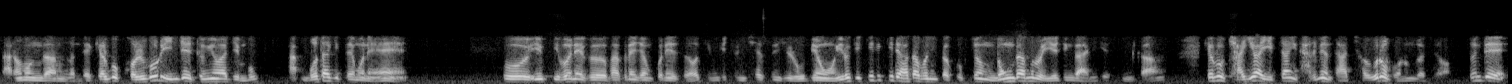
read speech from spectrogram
나눠 먹는다는 건데 결국 골고루 인재 등용하지 못, 아, 못하기 때문에 그 이- 이번에 그 박근혜 정권에서 김기춘, 최순실, 우병우 이렇게 끼리끼리 하다 보니까 국정 농단으로 이어진 거 아니겠습니까? 결국 자기와 입장이 다르면 다 적으로 보는 거죠. 그런데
